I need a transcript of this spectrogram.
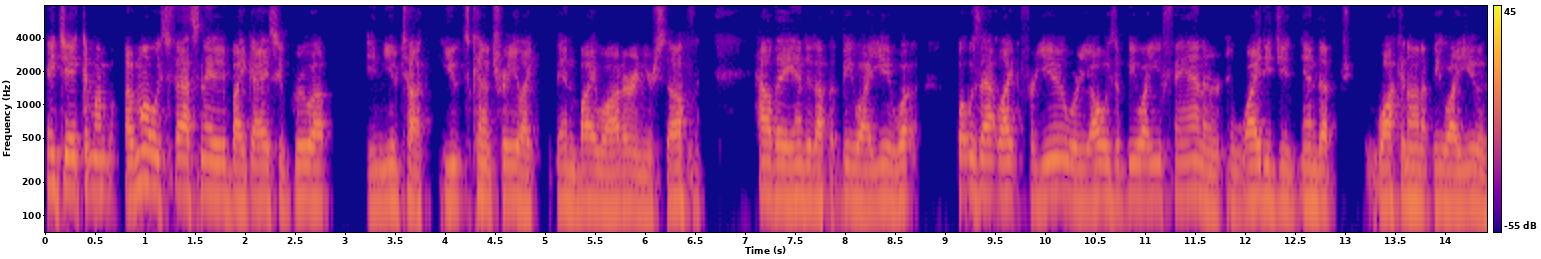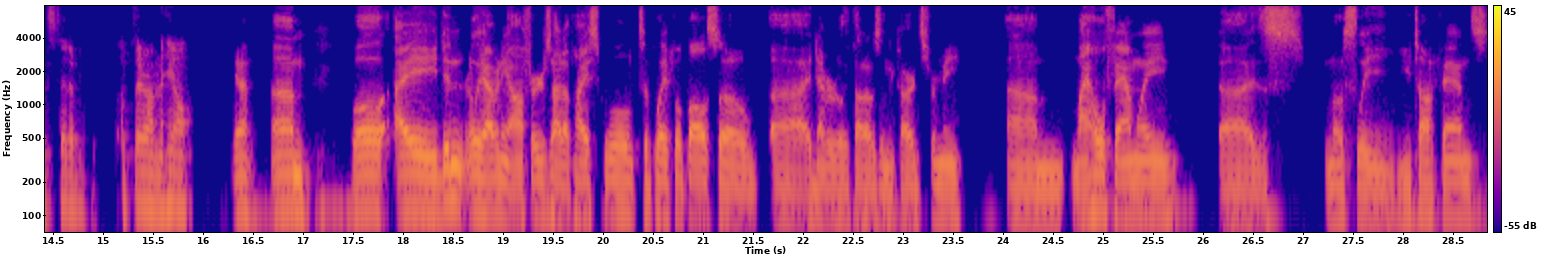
Hey, Jacob, I'm, I'm always fascinated by guys who grew up in Utah, Utes country, like Ben Bywater and yourself, how they ended up at BYU. What what was that like for you? Were you always a BYU fan, or why did you end up walking on at BYU instead of up there on the hill? Yeah. Um, well, I didn't really have any offers out of high school to play football, so uh, I never really thought it was in the cards for me. Um, my whole family uh, is mostly Utah fans.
